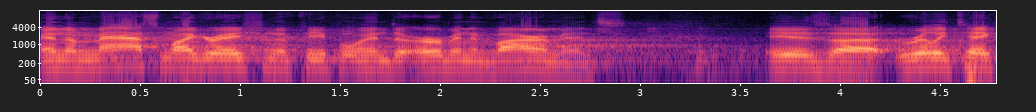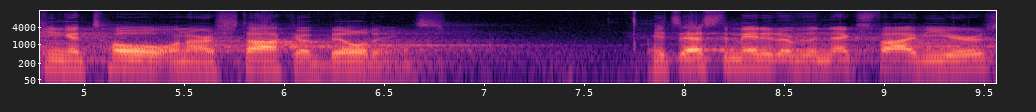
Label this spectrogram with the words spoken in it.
and the mass migration of people into urban environments is uh, really taking a toll on our stock of buildings. It's estimated over the next five years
